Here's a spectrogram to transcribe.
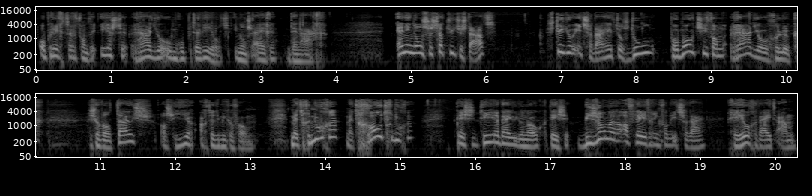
Oprichter van de eerste radioomroep ter wereld in ons eigen Den Haag. En in onze statuten staat... Studio Itzerda heeft als doel promotie van radiogeluk. Zowel thuis als hier achter de microfoon. Met genoegen, met groot genoegen, presenteren wij u dan ook deze bijzondere aflevering van Itzerda... geheel gewijd aan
